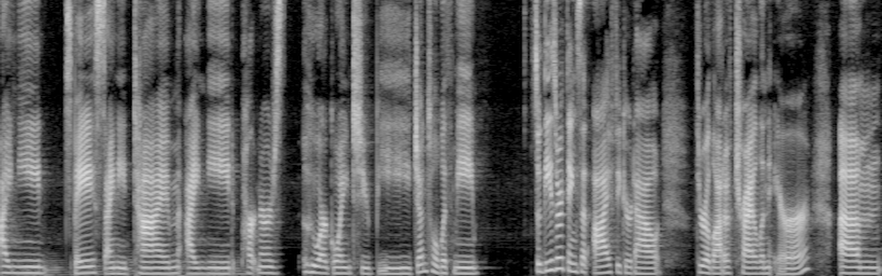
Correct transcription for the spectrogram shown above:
I need space, I need time, I need partners who are going to be gentle with me. So these are things that I figured out through a lot of trial and error. Um,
